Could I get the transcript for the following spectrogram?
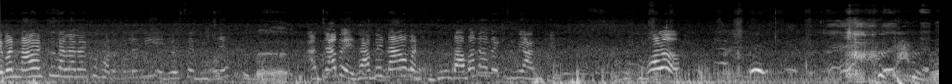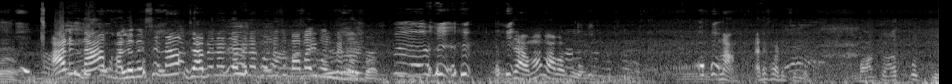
এবার নাও একটু তাহলে আমি একটা ফটো তুলে নিই, এই ড্রেসটা ভিজে আর যাবে যাবে না আবার? তুমি বাবা না নাকি তুমি আঙ্কেল বলো। আরে না, ভালোবেসে নাও, যাবে না যাবে না বললে তো বাবাই বলবে না। যা মা বাবা বলবে। না একটা ফটো তুলে। মা কাজ করছে।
